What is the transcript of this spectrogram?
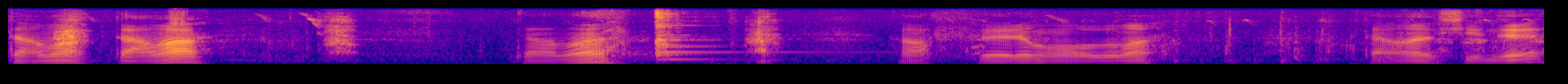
Tamam tamam. Tamam. Aferin oğluma. Tamam şimdi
